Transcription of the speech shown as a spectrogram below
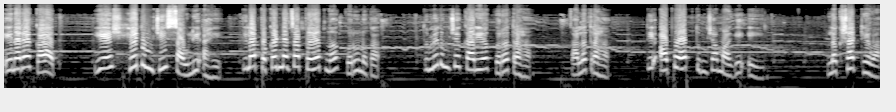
येणाऱ्या काळात यश हे तुमची सावली आहे. तिला पकडण्याचा प्रयत्न करू नका. तुम्ही तुमचे कार्य करत राहा चालत राहा. ती आपोआप तुमच्या मागे येईल. लक्षात ठेवा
